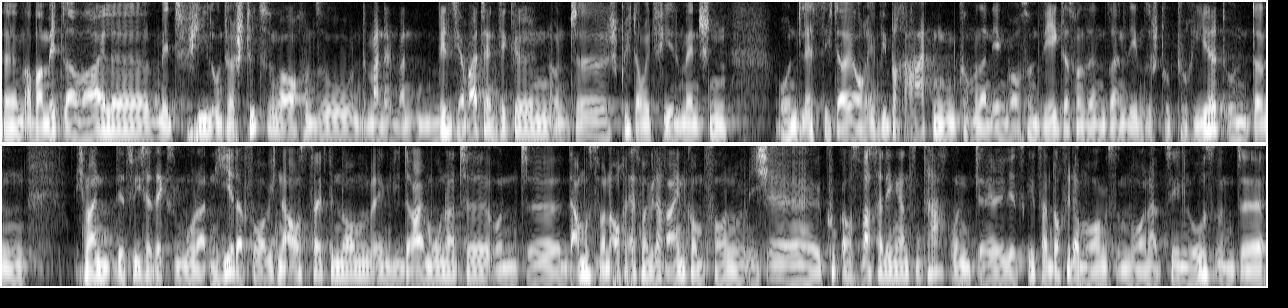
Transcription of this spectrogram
Ähm, aber mittlerweile mit viel Unterstützung auch und so. Und man, man will sich ja weiterentwickeln und äh, spricht auch mit vielen Menschen und lässt sich da ja auch irgendwie beraten, kommt man dann irgendwo auf so einen Weg, dass man sein, sein Leben so strukturiert und dann ich meine, jetzt bin ich seit sechs Monaten hier, davor habe ich eine Auszeit genommen, irgendwie drei Monate. Und äh, da musste man auch erstmal wieder reinkommen von, ich äh, gucke aufs Wasser den ganzen Tag und äh, jetzt geht's dann doch wieder morgens um neun, halb zehn los und äh,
